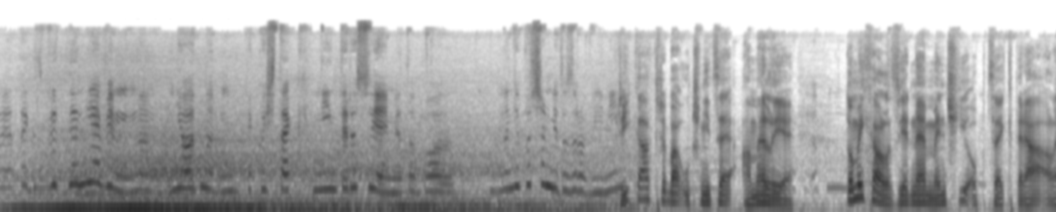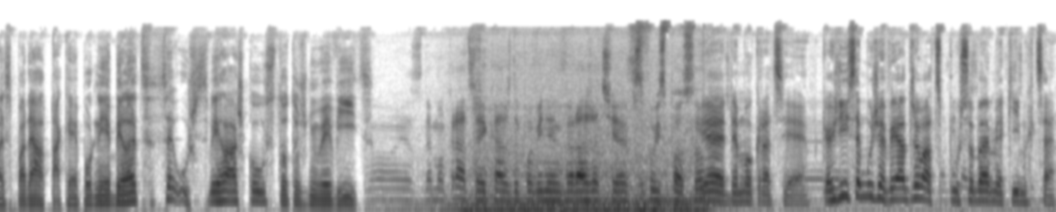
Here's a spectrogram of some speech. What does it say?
Ja tak zbytnio nie wiem, no, nie odno, jakoś tak nie interesuje mnie to, bo no niepotrzebnie to zrobili. Říká třeba učnice Amelie. To Michal z jedné menší obce, která ale spadá také pod Něbilec, se už s vyhláškou stotožňuje víc. Jest demokracja i każdy powinien wyrażać się w swój sposób. Je demokracie. Každý se může vyjadřovat způsobem, jakým chce.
